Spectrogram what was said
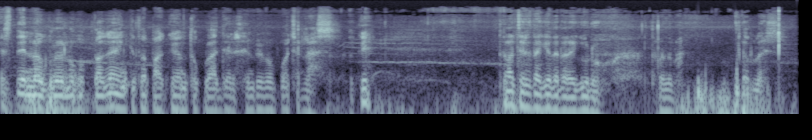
SD Negeri Logot Paga yang kita pakai untuk belajar SMP Papua Cerdas oke? Itulah cerita kita dari gunung teman-teman. God bless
